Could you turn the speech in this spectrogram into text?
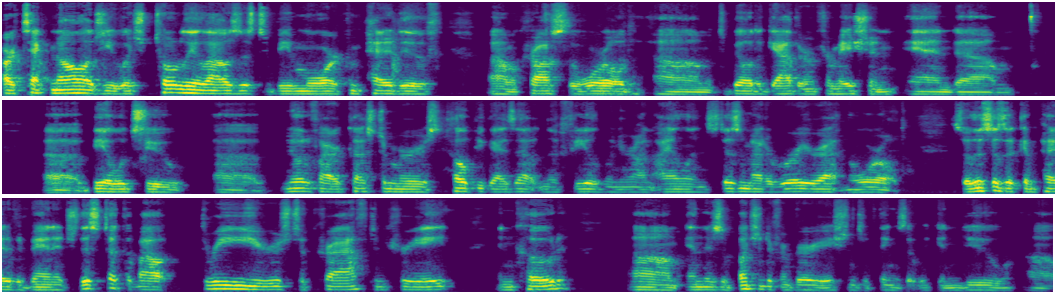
our technology, which totally allows us to be more competitive um, across the world, um, to be able to gather information and um, uh, be able to uh, notify our customers, help you guys out in the field when you're on islands, doesn't matter where you're at in the world. So this is a competitive advantage. This took about three years to craft and create and code. Um, and there's a bunch of different variations of things that we can do uh,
